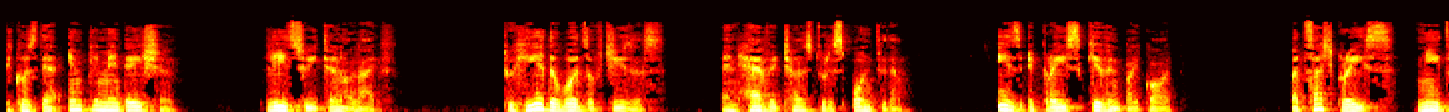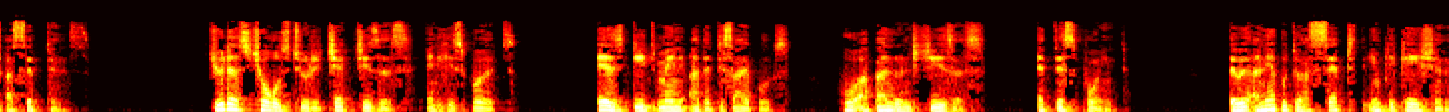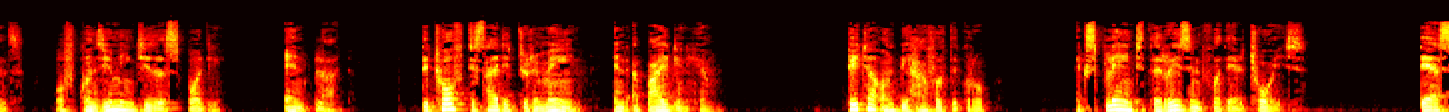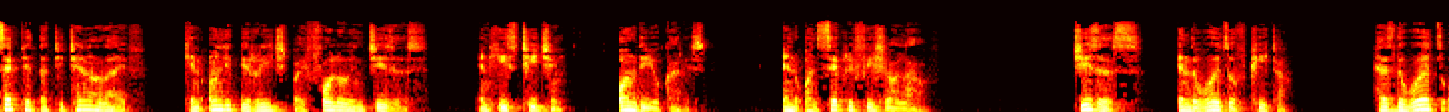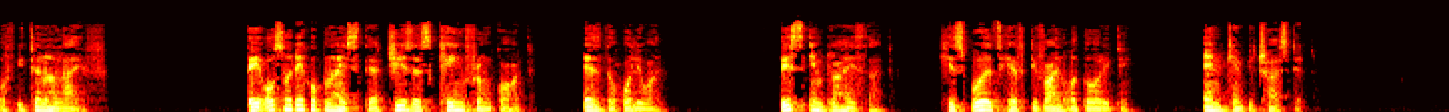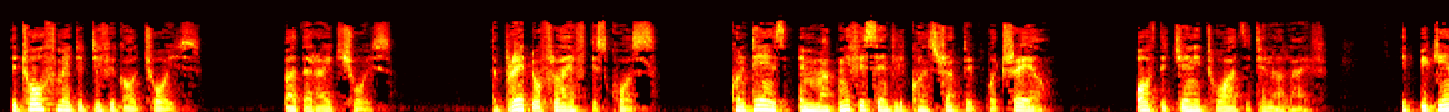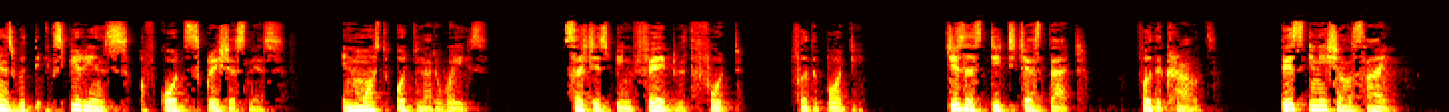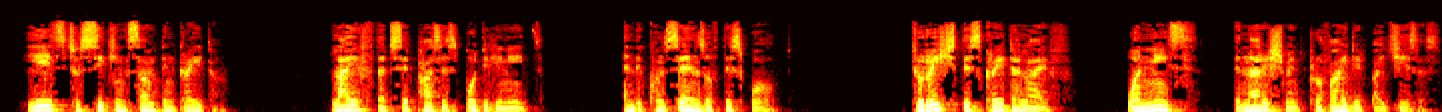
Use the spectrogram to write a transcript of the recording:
because their implementation leads to eternal life. To hear the words of Jesus and have a chance to respond to them is a grace given by God. But such grace needs acceptance. Judas chose to reject Jesus and his words, as did many other disciples who abandoned Jesus at this point. They were unable to accept the implications of consuming Jesus' body and blood. The twelve decided to remain and abide in him. Peter, on behalf of the group, explained the reason for their choice. They accepted that eternal life can only be reached by following Jesus and his teaching on the Eucharist and on sacrificial love. Jesus, in the words of Peter, has the words of eternal life. They also recognize that Jesus came from God as the Holy One. This implies that his words have divine authority and can be trusted. The twelve made a difficult choice, but the right choice. The Bread of Life discourse contains a magnificently constructed portrayal of the journey towards eternal life. It begins with the experience of God's graciousness in most ordinary ways, such as being fed with food for the body. Jesus did just that for the crowds. This initial sign leads to seeking something greater, life that surpasses bodily needs and the concerns of this world. To reach this greater life, one needs the nourishment provided by Jesus.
